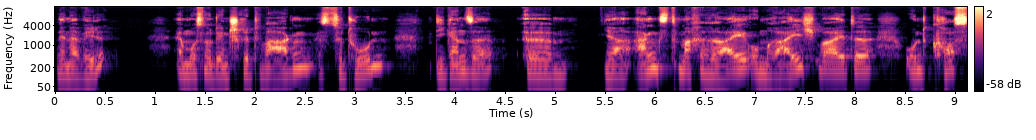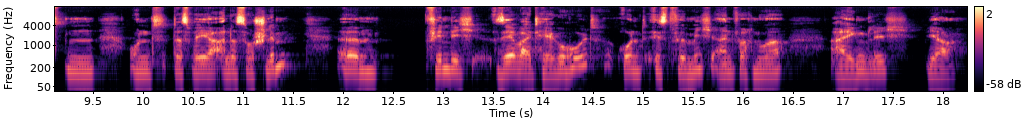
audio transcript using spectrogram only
wenn er will. Er muss nur den Schritt wagen, es zu tun. Die ganze äh, ja, Angstmacherei um Reichweite und Kosten und das wäre ja alles so schlimm, ähm, finde ich sehr weit hergeholt und ist für mich einfach nur eigentlich ja,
